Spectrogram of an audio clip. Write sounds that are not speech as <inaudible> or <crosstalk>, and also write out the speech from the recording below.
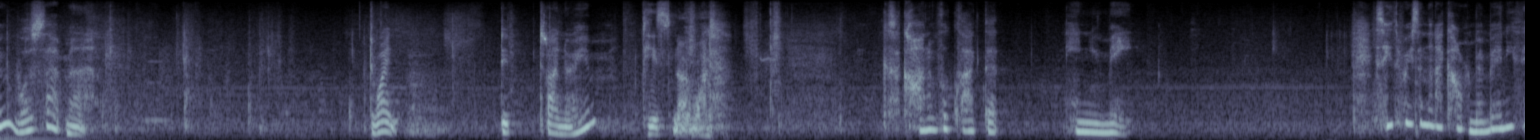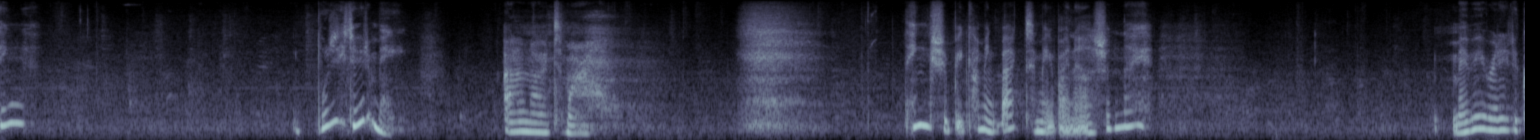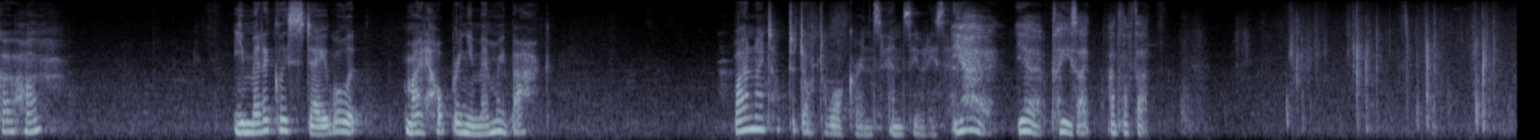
Who was that man? Do I. Did, did I know him? He's no one. Because I kind of look like that he knew me. Is he the reason that I can't remember anything? What did he do to me? I don't know Tamara. <sighs> Things should be coming back to me by now, shouldn't they? Maybe you're ready to go home. You're medically stable. It might help bring your memory back. Why don't I talk to Dr. Walker and, and see what he says? Yeah, yeah, please. I, I'd love that.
